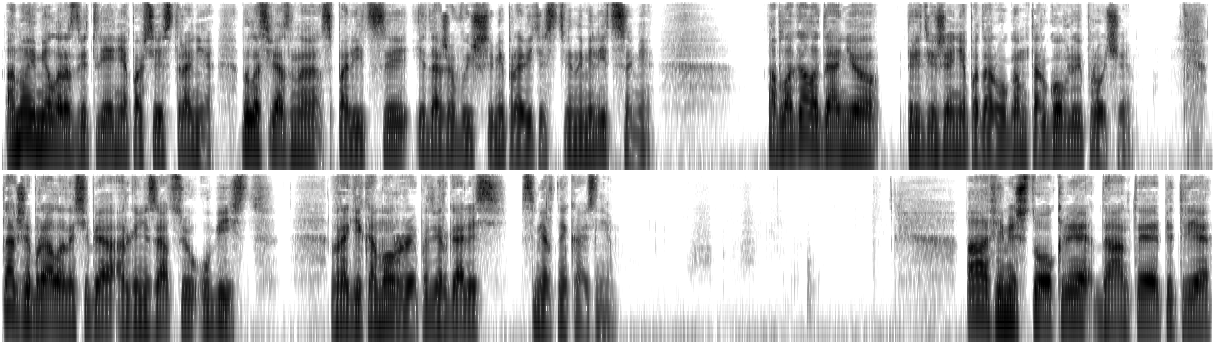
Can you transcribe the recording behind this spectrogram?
Оно имело разветвление по всей стране, было связано с полицией и даже высшими правительственными лицами, облагало данью передвижение по дорогам, торговлю и прочее. Также брала на себя организацию убийств. Враги Каморры подвергались смертной казни. О Фемистокле, Данте, Петре,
